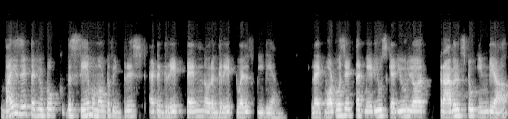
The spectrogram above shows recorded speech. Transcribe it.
why is it that you took the same amount of interest at a grade 10 or a grade 12 ptm like what was it that made you schedule your travels to india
